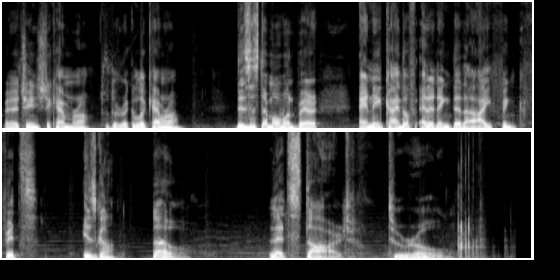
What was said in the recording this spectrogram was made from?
where I change the camera to the regular camera, this is the moment where any kind of editing that I think fits is gone. So, let's start to roll.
